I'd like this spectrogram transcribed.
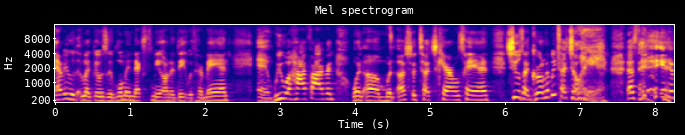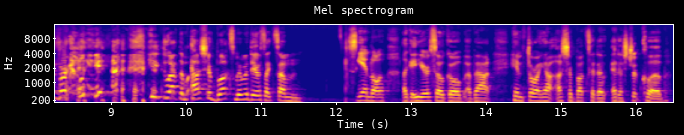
everyone, like there was a woman next to me on a date with her man and we were high fiving when, um, when Usher touched Carol's hand. She was like, girl, let me touch your hand. That's inadvertently. he threw out them Usher bucks. Remember there was like some, scandal like a year or so ago about him throwing out Usher bucks at a, at a strip club.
